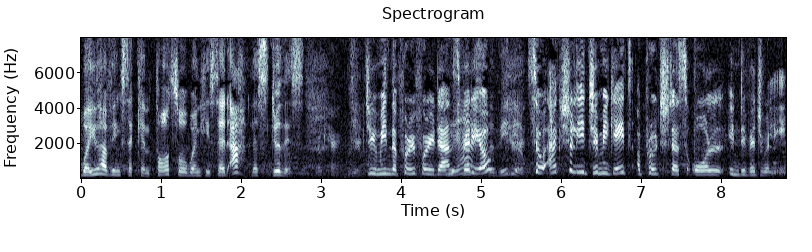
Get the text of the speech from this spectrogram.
were you having second thoughts, or when he said, ah, let's do this? Okay. Do you mean the Furi Furi dance Yes, video? the video. So actually, Jimmy Gait approached us all individually,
